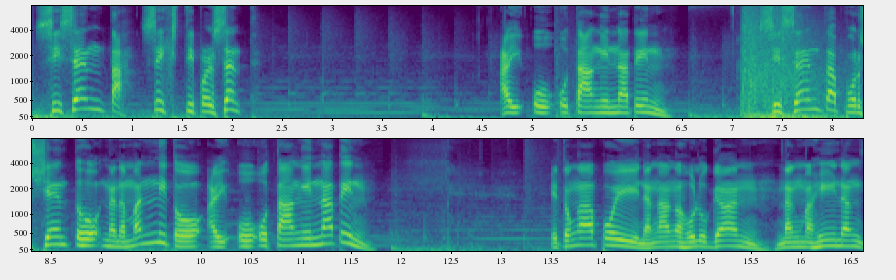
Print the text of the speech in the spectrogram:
60, 60% ay uutangin natin. 60% na naman nito ay uutangin natin. Ito nga po'y nangangahulugan ng mahinang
